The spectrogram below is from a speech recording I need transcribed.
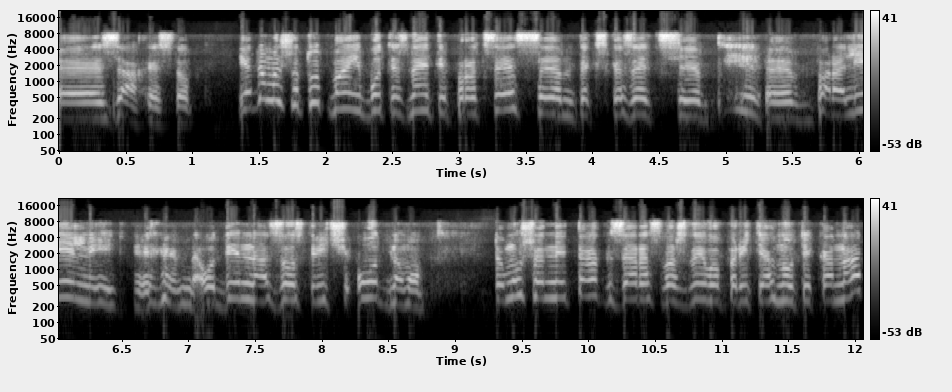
е, захисту. Я думаю, що тут має бути, знаєте, процес, е, так сказати, е, паралельний, е, один на зустріч одному, тому що не так зараз важливо перетягнути канат,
